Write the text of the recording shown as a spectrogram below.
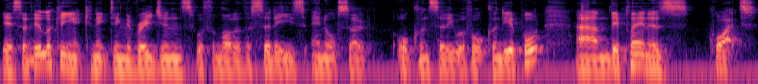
Yeah, so they're looking at connecting the regions with a lot of the cities and also Auckland City with Auckland Airport. Um, their plan is quite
